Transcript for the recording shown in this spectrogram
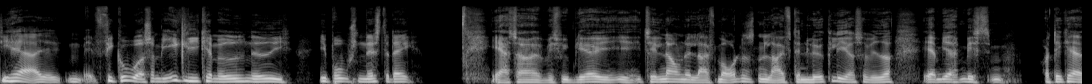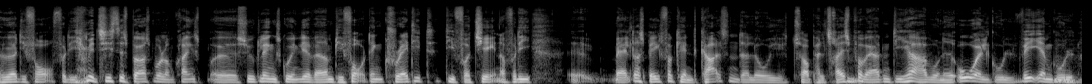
de her øh, figurer, som vi ikke lige kan møde nede i, i brusen næste dag. Ja, så hvis vi bliver i, i tilnavnet Leif Mortensen, Leif den Lykkelige osv., jamen jeg, hvis, og det kan jeg høre, de får, fordi mit sidste spørgsmål omkring øh, cyklingen skulle egentlig have været, om de får den credit, de fortjener, fordi øh, med alt respekt for Kent Carlsen, der lå i top 50 mm. på verden, de her har vundet OL-guld, VM-guld, mm.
